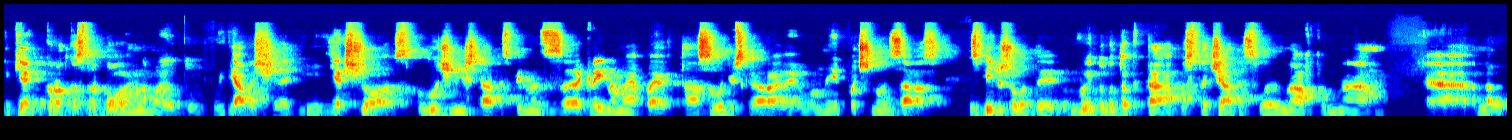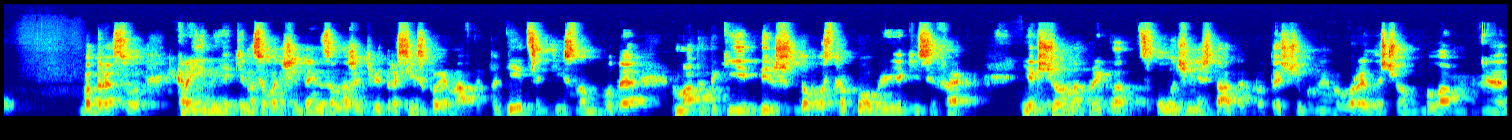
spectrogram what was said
таке короткострокове, на мою думку, явище. І якщо Сполучені Штати спільно з країнами АПЕК та Саудівською Аравією вони почнуть зараз збільшувати видобуток та постачати свою нафту на, е, на в адресу країн, які на сьогоднішній день залежать від російської нафти, тоді це дійсно буде мати такий більш довгостроковий якийсь ефект. Якщо, наприклад, Сполучені Штати про те, що вони говорили, що була е,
